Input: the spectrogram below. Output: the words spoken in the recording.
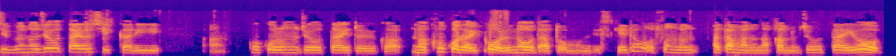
自分の状態をしっかり、あ心の状態というか、まあ、心イコール脳だと思うんですけど、その頭の中の状態を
